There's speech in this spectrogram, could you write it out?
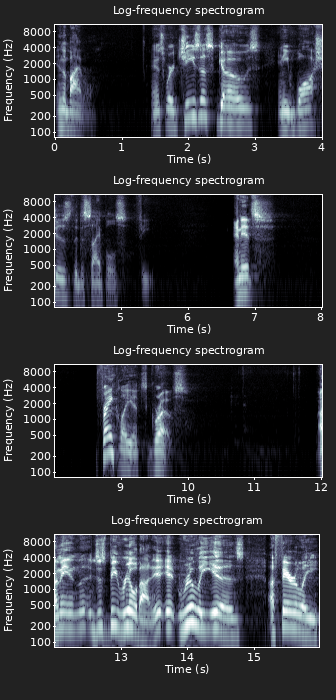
in the Bible. And it's where Jesus goes and he washes the disciples' feet. And it's, frankly, it's gross. I mean, just be real about it. It, really is a fairly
